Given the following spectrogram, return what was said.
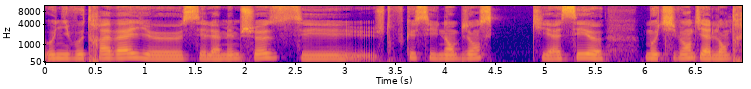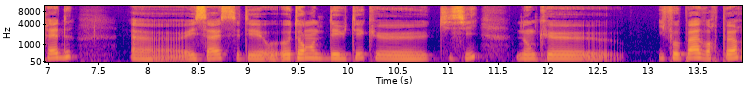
au niveau travail, euh, c'est la même chose. C'est, je trouve que c'est une ambiance qui est assez euh, motivante. Il y a de l'entraide. et ça, c'était autant en DUT qu'ici. Donc, il faut pas avoir peur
